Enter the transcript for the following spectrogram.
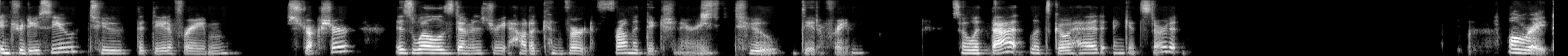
introduce you to the data frame structure, as well as demonstrate how to convert from a dictionary to data frame. So with that, let's go ahead and get started. All right,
